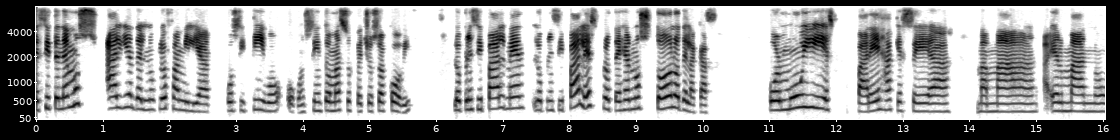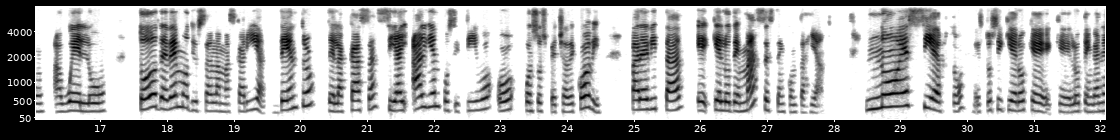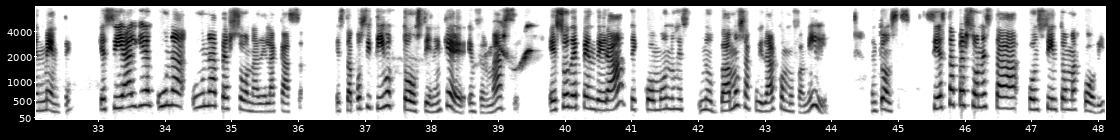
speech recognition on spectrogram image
si tenemos alguien del núcleo familiar positivo o con síntomas sospechosos a COVID, lo, lo principal es protegernos todos los de la casa. Por muy pareja que sea, mamá, hermano, abuelo, todos debemos de usar la mascarilla dentro de la casa si hay alguien positivo o con sospecha de COVID para evitar eh, que los demás se estén contagiando. No es cierto, esto sí quiero que, que, lo tengan en mente, que si alguien, una, una persona de la casa está positivo, todos tienen que enfermarse. Eso dependerá de cómo nos, vamos a cuidar como familia. Entonces, si esta persona está con síntomas COVID,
